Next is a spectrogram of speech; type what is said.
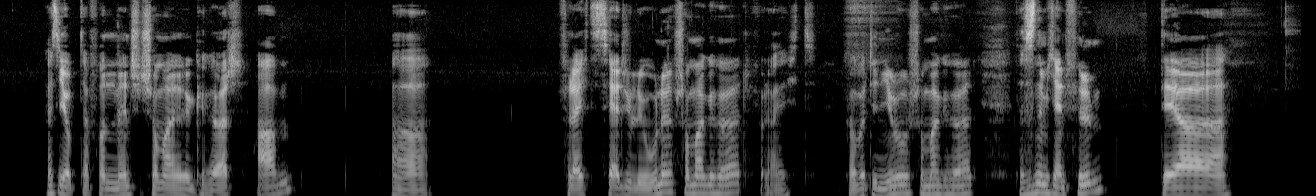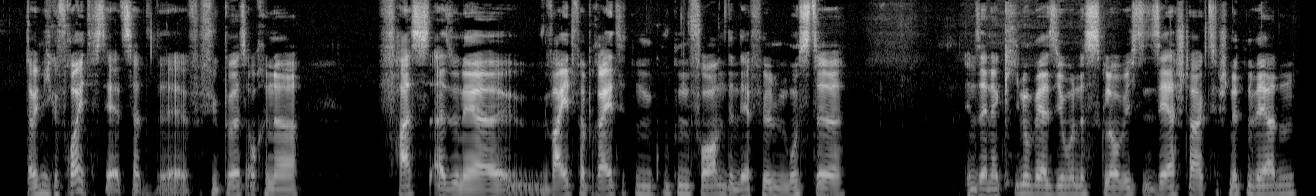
Ich weiß nicht, ob davon Menschen schon mal gehört haben. Äh, vielleicht Sergio Leone schon mal gehört. Vielleicht Robert De Niro schon mal gehört. Das ist nämlich ein Film, der. Da habe ich mich gefreut, dass der jetzt äh, verfügbar ist. Auch in einer fast, also in der weit verbreiteten guten Form, denn der Film musste in seiner Kinoversion ist, glaube ich, sehr stark zerschnitten werden,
